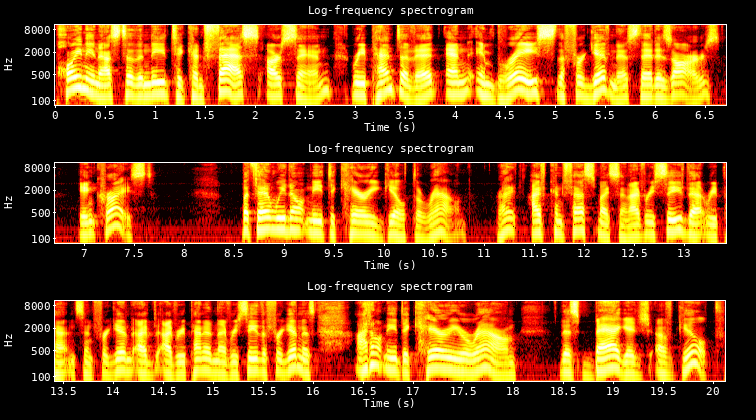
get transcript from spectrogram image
pointing us to the need to confess our sin, repent of it, and embrace the forgiveness that is ours in Christ. But then we don't need to carry guilt around right? I've confessed my sin. I've received that repentance and forgiveness. I've, I've repented and I've received the forgiveness. I don't need to carry around this baggage of guilt.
